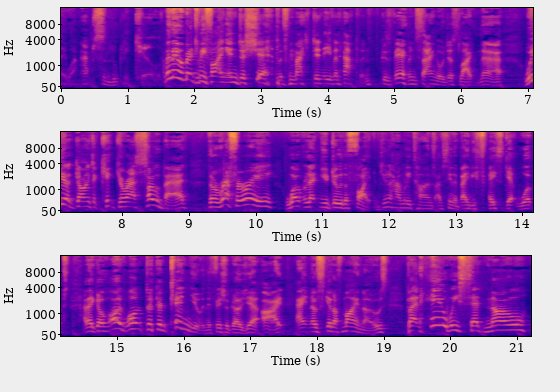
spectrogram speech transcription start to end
they were absolutely killed. I mean, they were meant to be fighting Indus Sher, but the match didn't even happen because Veer and Sangha were just like, nah, we are going to kick your ass so bad, the referee won't let you do the fight. And do you know how many times I've seen a baby face get whooped and they go, I want to continue? And the official goes, yeah, all right, ain't no skin off my nose. But here we said no.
